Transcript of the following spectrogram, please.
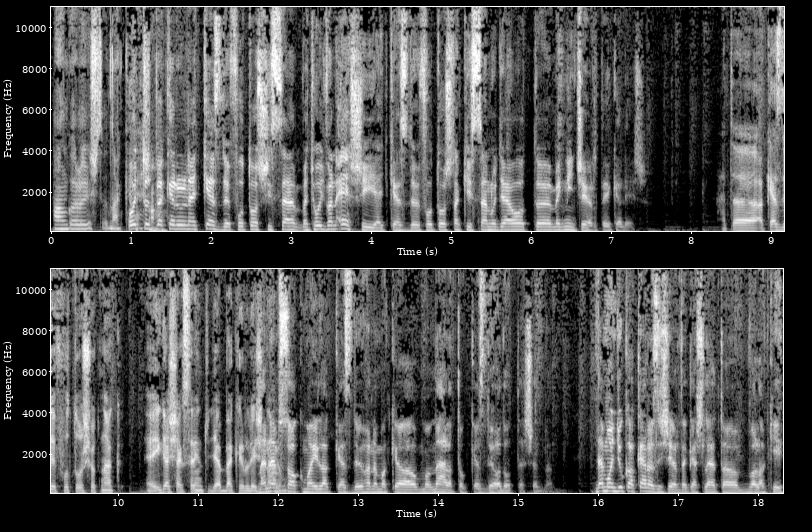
angolul is tudnak keresni. Hogy tud bekerülni egy kezdőfotós, hiszen, vagy hogy van esély egy kezdőfotósnak, hiszen ugye ott még nincs értékelés? Hát a kezdőfotósoknak igazság szerint ugye a bekerülés... Mert nem nálunk... szakmailag kezdő, hanem aki a, a nálatok kezdő adott esetben. De mondjuk akár az is érdekes lehet, ha valaki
